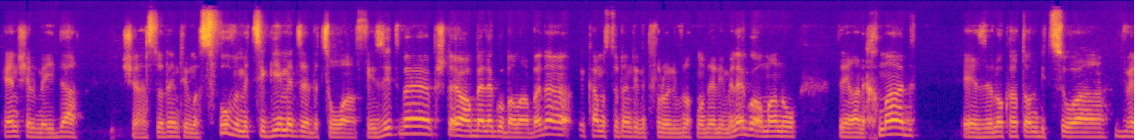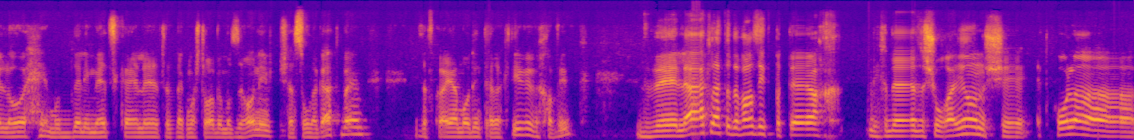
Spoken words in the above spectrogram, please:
כן, של מידע שהסטודנטים אספו ומציגים את זה בצורה פיזית, ופשוט היו הרבה לגו במעבדה, כמה סטודנטים התחילו לבנות מודלים מלגו, אמרנו, זה נראה נחמד, אה, זה לא קרטון ביצוע ולא מודלים מעץ כאלה, אתה יודע, כמו שאתה רואה במוזיאונים, שאסור לגעת בהם, זה דווקא היה מאוד אינטראקטיבי וחביב. ולאט לאט הדבר הזה התפתח לכדי איזשהו רעיון שאת כל, ה,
